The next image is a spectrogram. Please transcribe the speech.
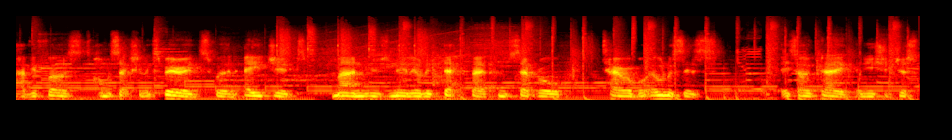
have your first homosexual experience with an aged man who's nearly on his deathbed from several terrible illnesses, it's okay, and you should just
